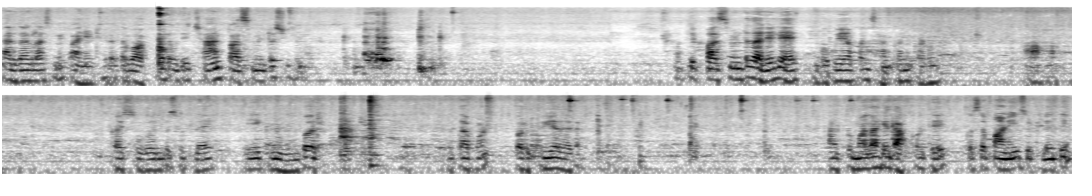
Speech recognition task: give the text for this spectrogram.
अर्धा ग्लास मी पाणी ठेवलं तर वाफेल होते छान पाच मिनटं शिजू आपले पाच मिनटं झालेले आहेत. बघूया आपण झाकण काढून. हा हा काय सुगंध सुटलाय. एक नंबर. आता आपण परतूया जरा. आणि तुम्हाला हे दाखवते कसं पाणी सुटलं ते हे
